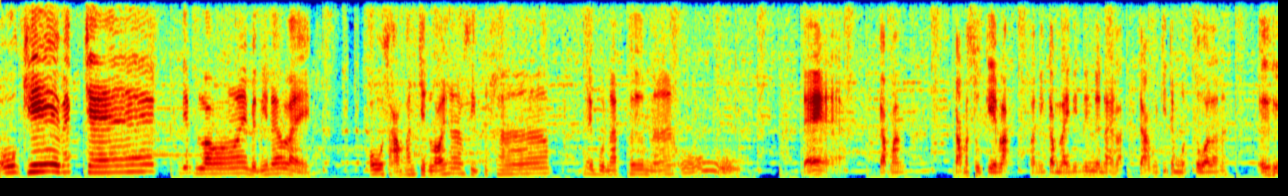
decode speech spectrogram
โอเคแบ็คแจ็คเรียบร้อย แบบนี้ได้เท่าไหร่โอ้สามพันเจ็ดร้อยห้าสิบนะครับ ได้โบนัสเพิ่มนะ โอ้แดบกลับมากลับมาสู่เกมละ ตอนนี้กำไรนิดๆหน่อยๆละจากเมื่อกี้จะหมดตัวแล้วนะ เออ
